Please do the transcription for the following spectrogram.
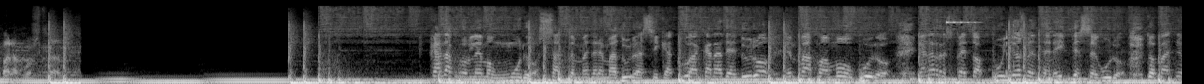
para mostrar armadura Así que actúa cara de duro, empapa amor puro. Gana respeto a puños, venceréis de seguro. Tópate...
